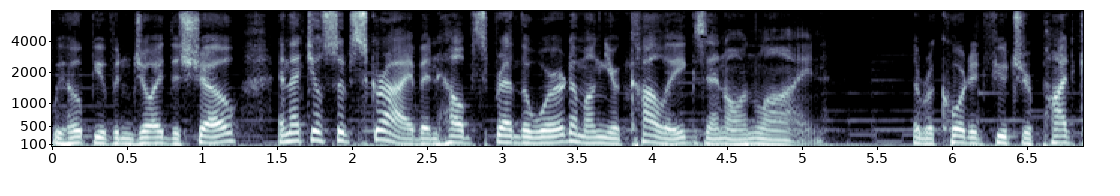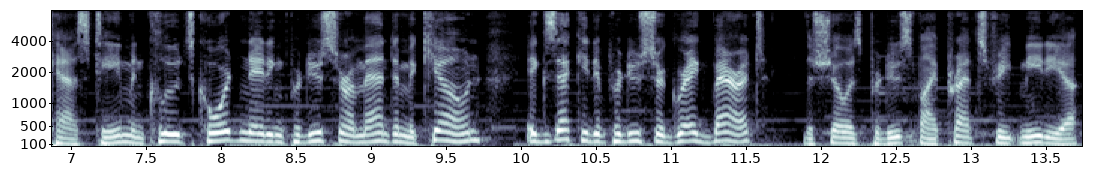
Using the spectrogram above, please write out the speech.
We hope you've enjoyed the show and that you'll subscribe and help spread the word among your colleagues and online. The Recorded Future podcast team includes coordinating producer Amanda McKeown, executive producer Greg Barrett. The show is produced by Pratt Street Media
